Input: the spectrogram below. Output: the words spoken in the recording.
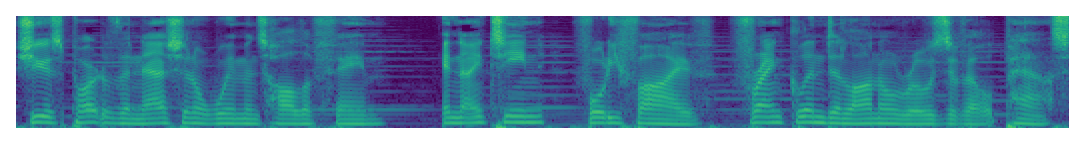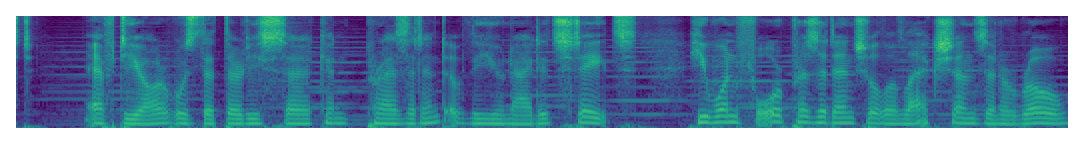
She is part of the National Women's Hall of Fame. In 1945, Franklin Delano Roosevelt passed. FDR was the 32nd President of the United States. He won four presidential elections in a row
